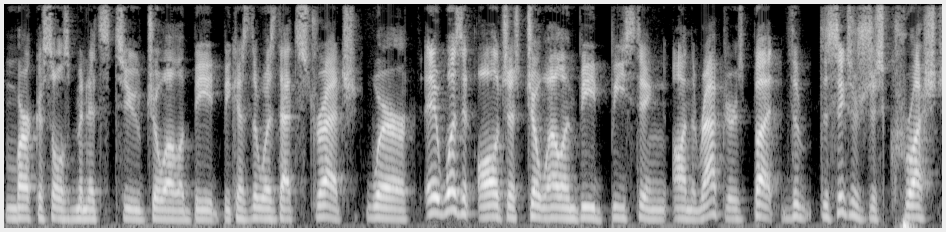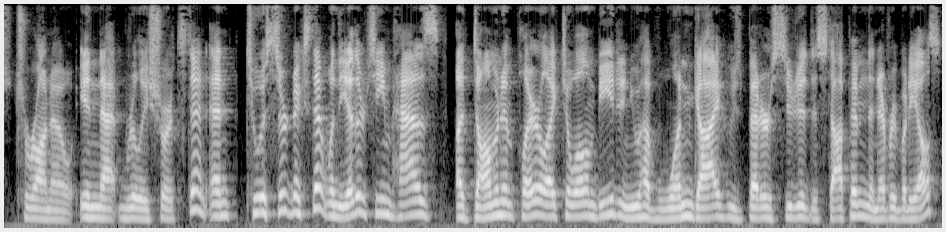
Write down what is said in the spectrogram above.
Marc Gasol's minutes to Joel Embiid because there was that stretch where it wasn't all just Joel Embiid beasting on the Raptors, but the, the Sixers just crushed Toronto in that really short stint. And to a certain extent, when the other team has a dominant player like Joel Embiid and you have one guy who's better suited to stop him than everybody else,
